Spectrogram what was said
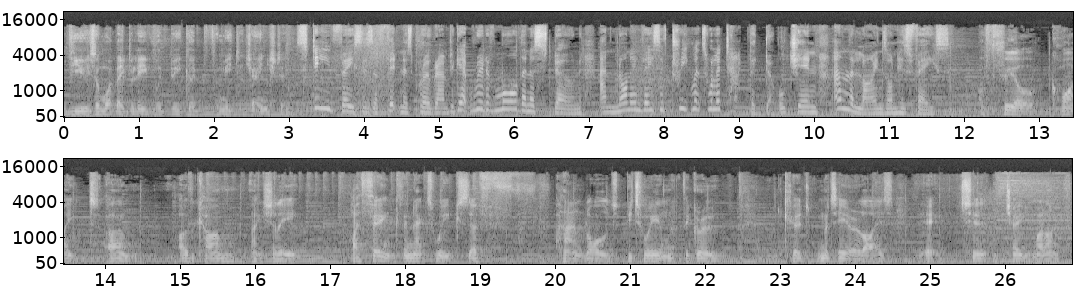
views on what they believe would be good for me to change to. Steve faces a fitness program to get rid of more than a stone, and non invasive treatments will attack the double chin and the lines on his face. I feel quite um, overcome, actually. I think the next weeks if handled between the group could materialise it to change my life.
